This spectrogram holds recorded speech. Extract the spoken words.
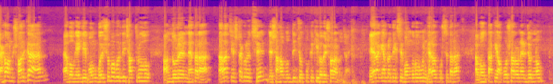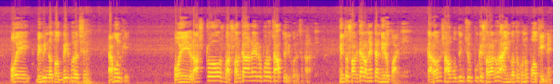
এখন সরকার এবং এই যে বং- বৈষম্যবিরোধী ছাত্র আন্দোলনের নেতারা, তারা চেষ্টা করেছে যে শাহাবুদ্দিন চপ্পুকে কীভাবে সরানো যায়। এর আগে আমরা দেখছি বঙ্গভবন ঘেরাও করছে তারা এবং তাকে অপসারণের জন্য ওই বিভিন্ন তদবির করেছে। এমনকি ওই রাষ্ট্র বা সরকারের উপরও চাপ তৈরি করেছে তারা। কিন্তু সরকার অনেকটা নিরুপায়। কারণ শাহাবুদ্দিন চুপ্পুকে সরানোর আইনগত কোনো পথই নেই।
